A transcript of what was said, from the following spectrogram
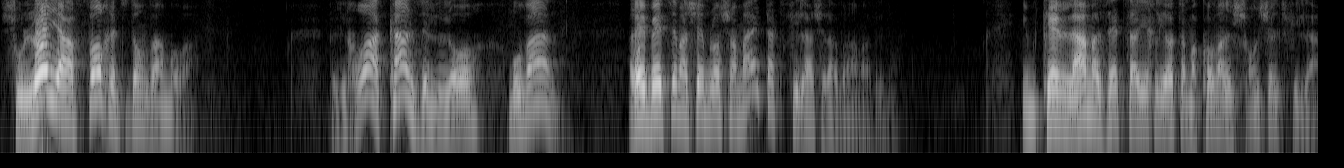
שהוא לא יהפוך את סדום ועמורה. ולכאורה כאן זה לא מובן. הרי בעצם השם לא שמע את התפילה של אברהם אבינו. אם כן, למה זה צריך להיות המקום הראשון של תפילה?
